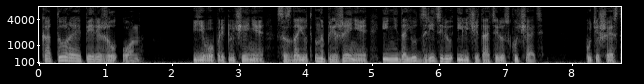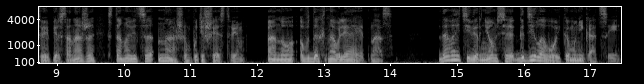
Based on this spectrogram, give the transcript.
которое пережил он. Его приключения создают напряжение и не дают зрителю или читателю скучать. Путешествие персонажа становится нашим путешествием, оно вдохновляет нас. Давайте вернемся к деловой коммуникации.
